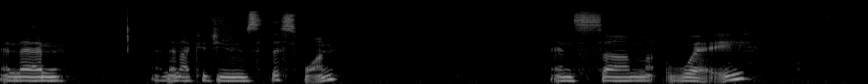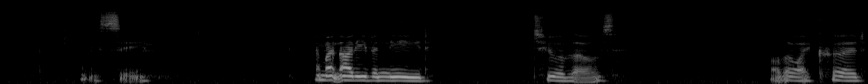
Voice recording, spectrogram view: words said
And then and then I could use this one in some way. Let me see. I might not even need two of those. Although I could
